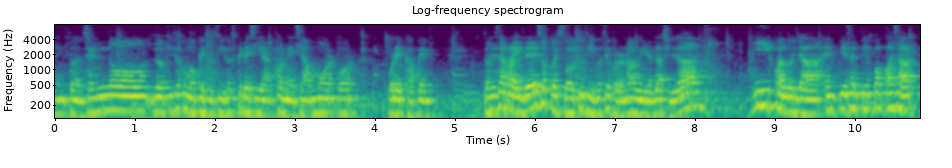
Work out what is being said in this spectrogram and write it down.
entonces no, no quiso como que sus hijos crecieran con ese amor por, por el café. Entonces a raíz de eso pues todos sus hijos se fueron a vivir en la ciudad y cuando ya empieza el tiempo a pasar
